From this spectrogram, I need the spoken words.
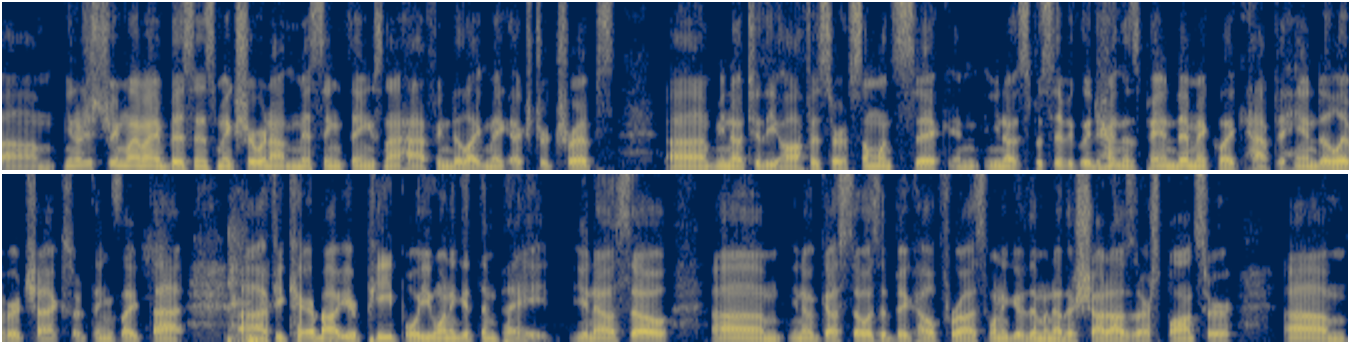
Um, you know, just streamline my business, make sure we're not missing things, not having to like make extra trips. Um, you know, to the office, or if someone's sick, and you know, specifically during this pandemic, like have to hand deliver checks or things like that. Uh, if you care about your people, you want to get them paid. You know, so um, you know, Gusto is a big help for us. Want to give them another shout out as our sponsor. Um,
